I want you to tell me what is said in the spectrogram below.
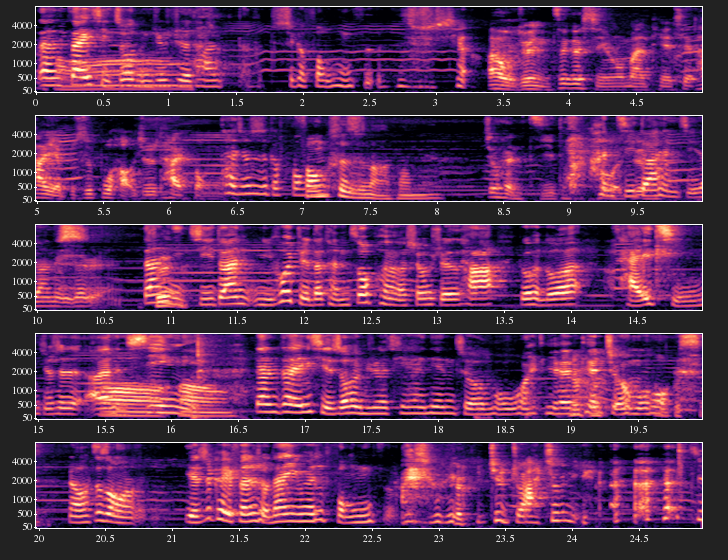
但是在一起之后，你就觉得他是个疯子，就是这样。啊，我觉得你这个形容蛮贴切，他也不是不好，就是太疯了，他就是个疯疯是指哪方面？就很极端，很极端、很极端的一个人。但是你极端，你会觉得可能做朋友的时候觉得他有很多才情，就是呃很吸引你，哦但在一起的时候，你觉得天天折磨我，天天 折磨我不。行，然后这种也是可以分手，但因为是疯子嘛，就有人去抓住你，这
